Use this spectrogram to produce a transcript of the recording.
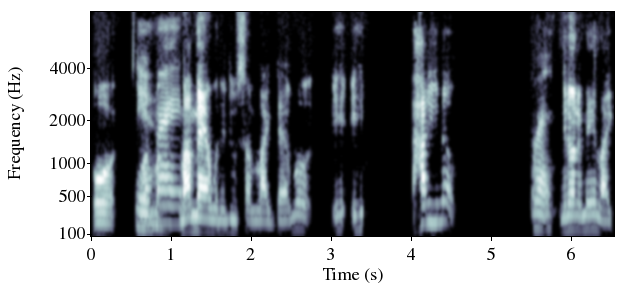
or well, Yeah. my, Right. my man would have do something like that. Well, he, he, how do you know? Right. You know what I mean? Like,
